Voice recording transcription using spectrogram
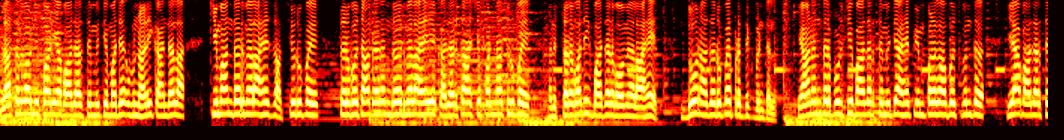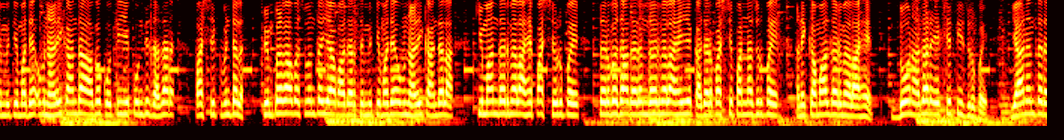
लासलगाव निफाड या बाजार समितीमध्ये उन्हाळी कांद्याला किमान दर मिळाला आहे सातशे रुपये. सर्वसाधारण दर मिळाला आहे एक हजार सहाशे पन्नास रुपये आणि सर्वाधिक बाजारभाव मिळाला आहे दोन हजार रुपये प्रति क्विंटल. यानंतर पुढची बाजार समिती आहे पिंपळगाव बसवंत. या बाजार समितीमध्ये उन्हाळी कांदा आवक होती एकोणतीस हजार पाचशे क्विंटल पिंपळगाव बसवंत या बाजार समितीमध्ये उन्हाळी कांद्याला किमान दरम्याला आहे पाचशे रुपये सर्वसाधारण दरम्याला आहे एक हजार पाचशे पन्नास रुपये आणि कमाल दरम्याला आहे दोन हजार एकशे तीस रुपये. यानंतर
